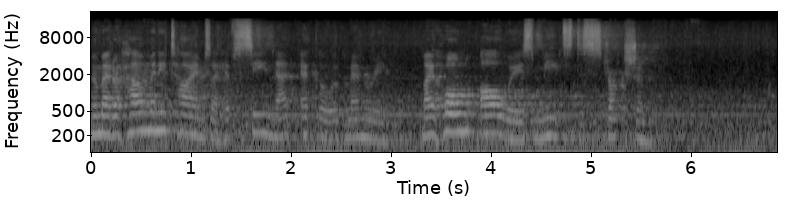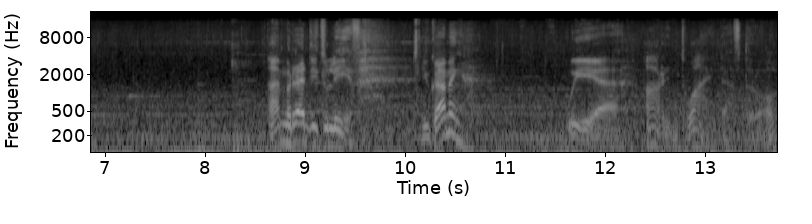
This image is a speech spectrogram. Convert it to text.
No matter how many times I have seen that echo of memory, my home always meets destruction. I'm ready to leave. You coming? We, uh, are entwined after all.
